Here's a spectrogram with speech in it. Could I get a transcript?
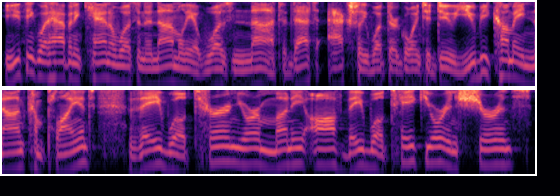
You think what happened in Canada was an anomaly? It was not. That's actually what they're going to do. You become a non compliant, they will turn your money off, they will take your insurance,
